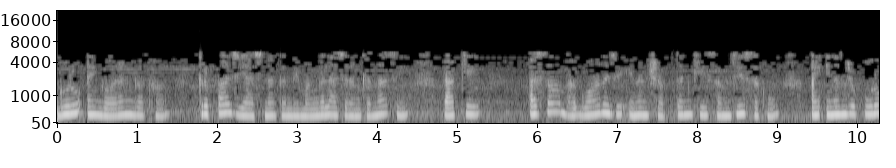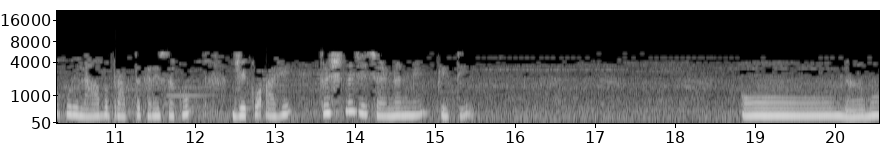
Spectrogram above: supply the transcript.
गुरु ऐं गौरंग खां कृपा जी याचना कंदे मंगलाचरण कंदासीं ताकी असां भॻवान जे इन्हनि शब्दनि खे सम्झी सघूं ऐं इन्हनि जो पूरो पूरो लाभ प्राप्त करे सघूं जेको आहे कृष्ण जे चरणनि में प्रीति। ॐ नमो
